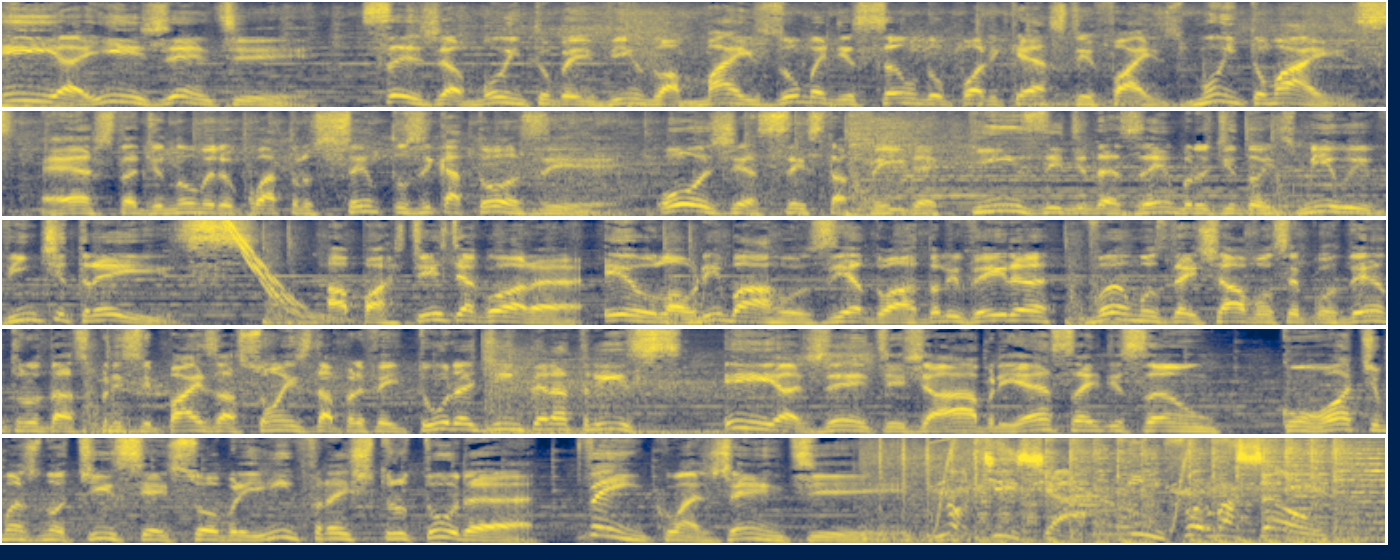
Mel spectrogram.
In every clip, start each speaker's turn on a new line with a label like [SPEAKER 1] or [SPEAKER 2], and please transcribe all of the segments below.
[SPEAKER 1] E aí, gente? Seja muito bem-vindo a mais uma edição do podcast Faz Muito Mais. Esta de número 414. Hoje é sexta-feira, 15 de dezembro de 2023. A partir de agora, eu, Lauri Barros e Eduardo Oliveira, vamos deixar você por dentro das principais ações da Prefeitura de Imperatriz. E a gente já abre essa edição com ótimas notícias sobre infraestrutura. Vem com a gente.
[SPEAKER 2] Notícia, informação.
